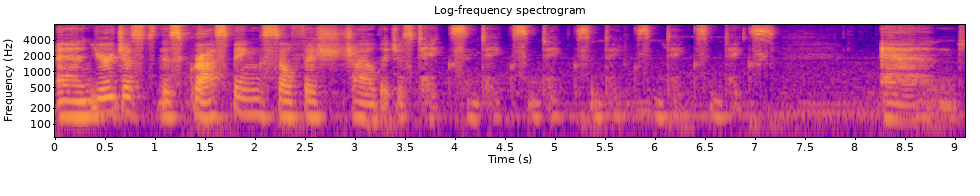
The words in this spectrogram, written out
And you're just this grasping, selfish child that just takes and takes and takes and takes and takes and takes. And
